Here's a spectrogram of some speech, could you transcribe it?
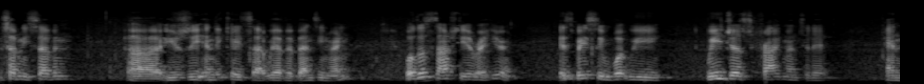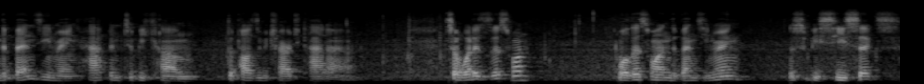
77 uh, usually indicates that we have a benzene ring. Well, this is actually it right here. It's basically what we, we just fragmented it, and the benzene ring happened to become the positively charged cation. So what is this one? Well, this one, the benzene ring, this would be C6,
